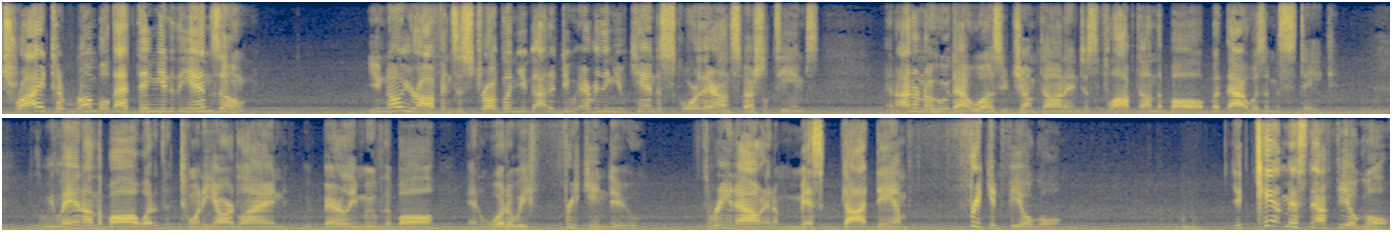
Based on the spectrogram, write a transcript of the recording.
try to rumble that thing into the end zone. You know your offense is struggling. You got to do everything you can to score there on special teams. And I don't know who that was who jumped on it and just flopped on the ball, but that was a mistake. We land on the ball, what, at the 20 yard line? We barely move the ball. And what do we freaking do? Three and out and a missed goddamn freaking field goal. You can't miss that field goal.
